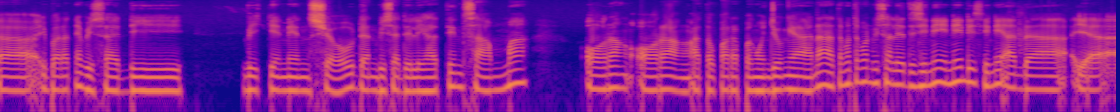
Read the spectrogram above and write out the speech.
uh, ibaratnya bisa dibikinin show dan bisa dilihatin sama orang-orang atau para pengunjungnya. Nah, teman-teman bisa lihat di sini. Ini di sini ada ya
